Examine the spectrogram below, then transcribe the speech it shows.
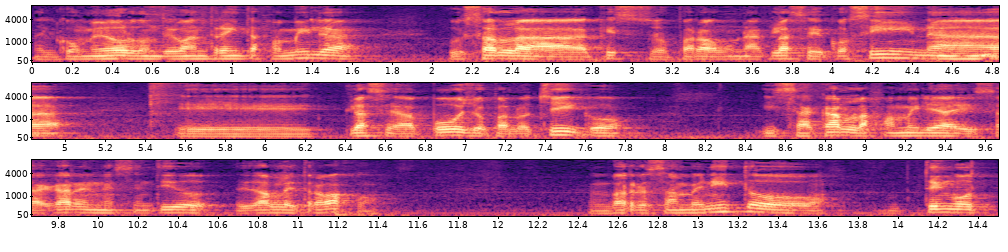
El comedor donde van 30 familias, usarla, qué sé yo, para una clase de cocina, eh, clase de apoyo para los chicos, y sacar la familia y sacar en el sentido de darle trabajo. En Barrio San Benito tengo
